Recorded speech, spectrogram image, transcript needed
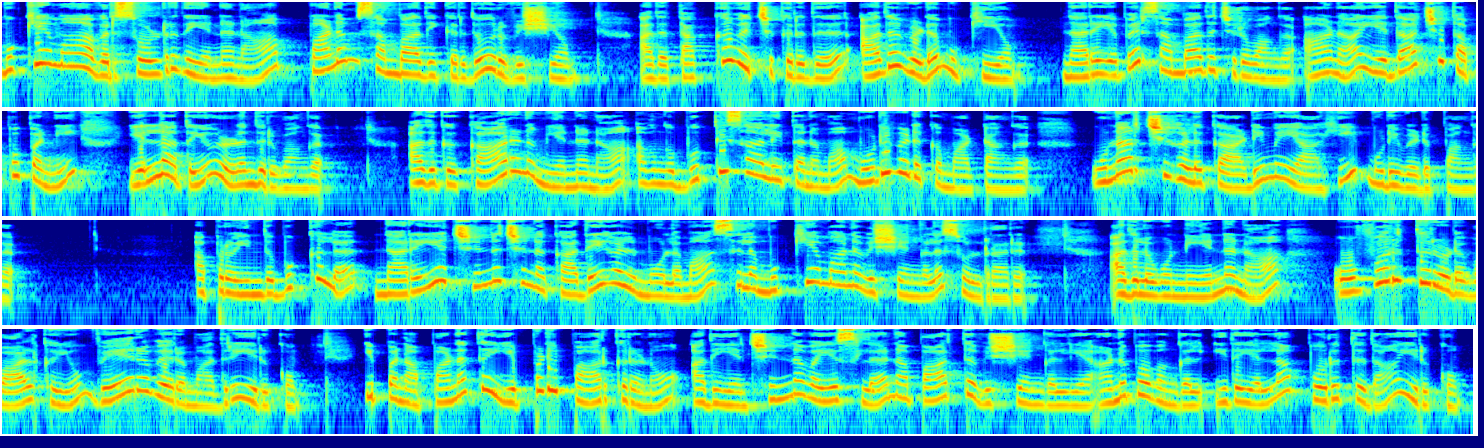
முக்கியமாக அவர் சொல்கிறது என்னன்னா பணம் சம்பாதிக்கிறது ஒரு விஷயம். அதை தக்க வச்சுக்கிறது அதை விட முக்கியம். நிறைய பேர் சம்பாதிச்சிருவாங்க. ஆனால் ஏதாச்சும் தப்பு பண்ணி எல்லாத்தையும் இழந்துருவாங்க. அதுக்கு காரணம் என்னன்னா அவங்க புத்திசாலித்தனமாக முடிவெடுக்க மாட்டாங்க. உணர்ச்சிகளுக்கு அடிமையாகி முடிவெடுப்பாங்க. அப்புறம் இந்த புக்கில் நிறைய சின்ன சின்ன கதைகள் மூலமாக சில முக்கியமான விஷயங்களை சொல்கிறாரு அதில் ஒன்று என்னன்னா ஒவ்வொருத்தரோட வாழ்க்கையும் வேறு வேறு மாதிரி இருக்கும். இப்போ நான் பணத்தை எப்படி பார்க்குறேனோ அது என் சின்ன வயசில் நான் பார்த்த விஷயங்கள் என் அனுபவங்கள் இதையெல்லாம் பொறுத்து தான் இருக்கும்.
